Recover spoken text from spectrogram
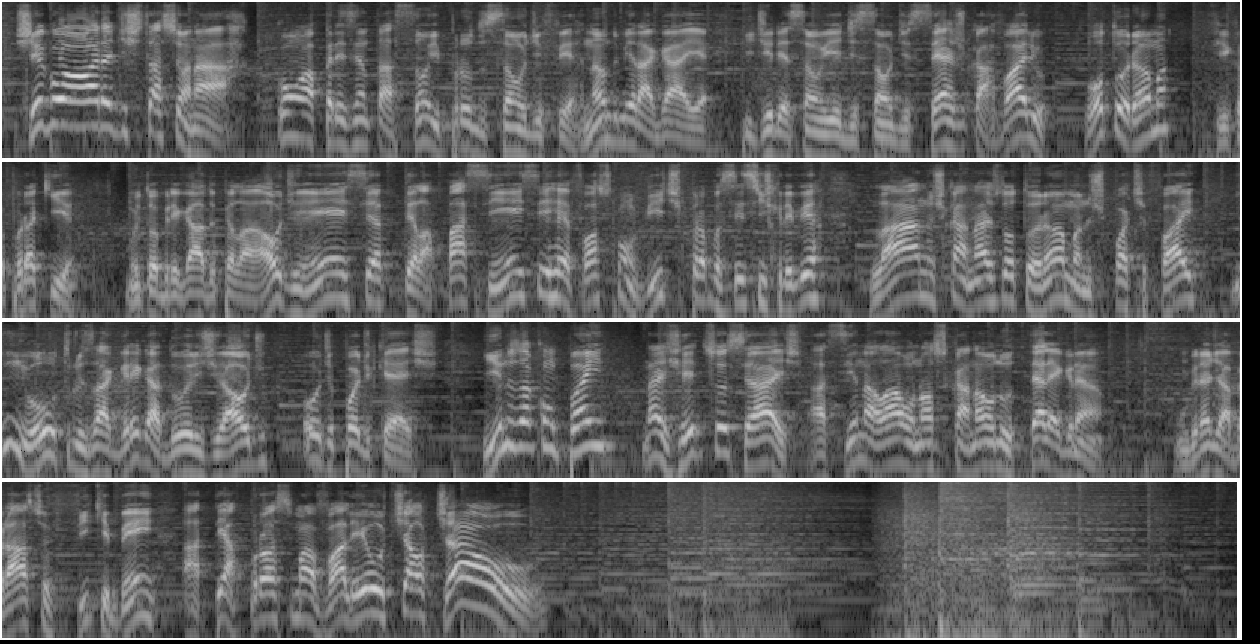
Chegou a hora de estacionar. Com a apresentação e produção de Fernando Miragaia e direção e edição de Sérgio Carvalho, o Autorama fica por aqui. Muito obrigado pela audiência, pela paciência e reforço o convite para você se inscrever lá nos canais do Autorama, no Spotify e em outros agregadores de áudio ou de podcast. E nos acompanhe nas redes sociais. Assina lá o nosso canal no Telegram. Um grande abraço, fique bem, até a próxima, valeu, tchau, tchau!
